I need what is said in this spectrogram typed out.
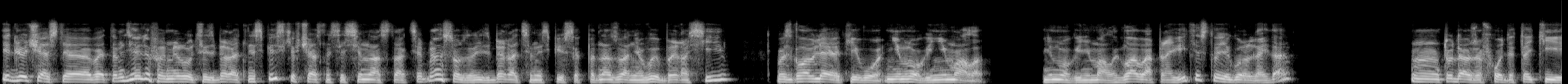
И для участия в этом деле формируются избирательные списки. В частности, 17 октября создан избирательный список под названием «Выбор России». Возглавляет его ни много ни мало, ни много ни мало глава правительства Егор Гайдар. Туда же входят такие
